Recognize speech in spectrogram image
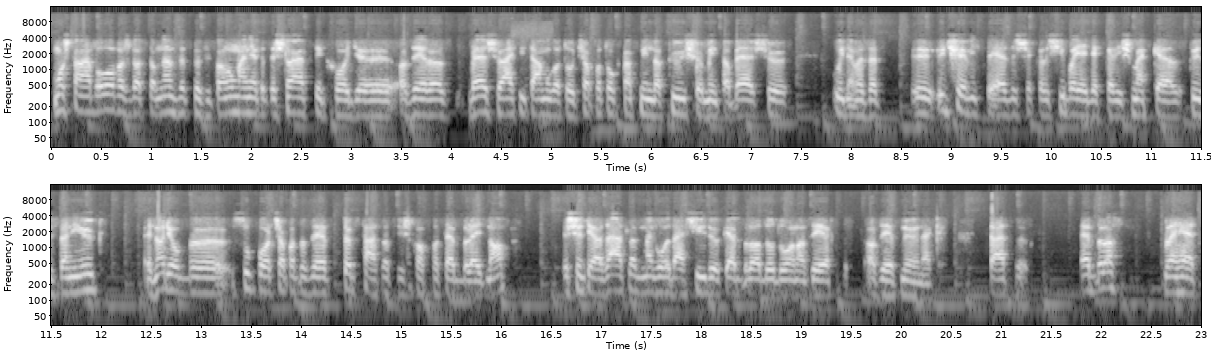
mostanában olvasgattam nemzetközi tanulmányokat, és látszik, hogy azért az belső IT támogató csapatoknak mind a külső, mint a belső úgynevezett ügyfélvisszajelzésekkel és hibajegyekkel is meg kell küzdeniük. Egy nagyobb support csapat azért több százat is kaphat ebből egy nap, és ugye az átlag megoldási idők ebből adódóan azért, azért nőnek. Tehát ebből azt lehet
